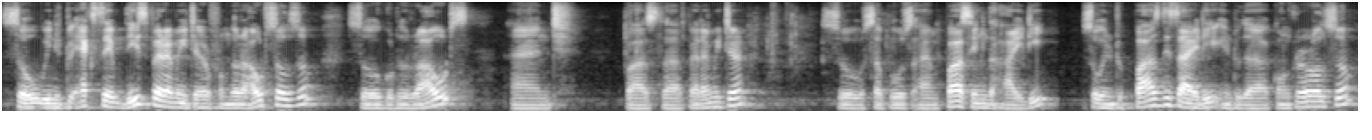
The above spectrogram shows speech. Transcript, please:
So we need to accept this parameter from the routes also. So go to routes and pass the parameter. So suppose I am passing the ID so we need to pass this ID into the controller also.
